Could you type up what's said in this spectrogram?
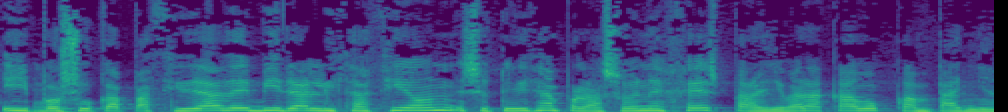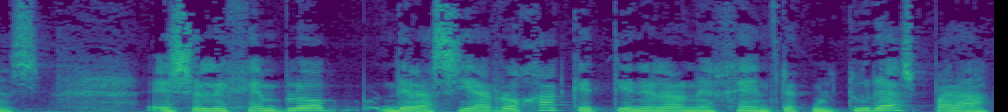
Y por su capacidad de viralización se utilizan por las ONGs para llevar a cabo campañas. Es el ejemplo de la silla roja que tiene la ONG Entre Culturas para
